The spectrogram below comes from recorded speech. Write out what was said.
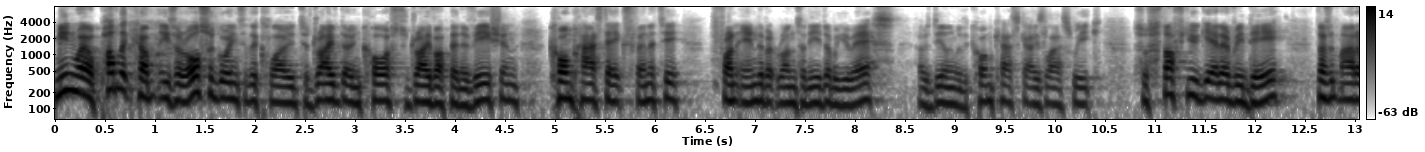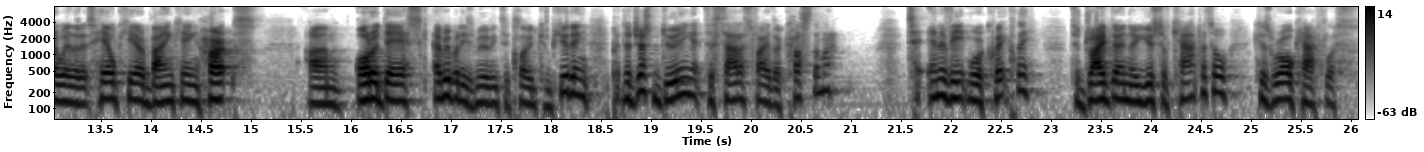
Meanwhile, public companies are also going to the cloud to drive down costs, to drive up innovation. Comcast Xfinity, front end of it runs on AWS. I was dealing with the Comcast guys last week. So stuff you get every day, doesn't matter whether it's healthcare, banking, Hertz, um, Autodesk, everybody's moving to cloud computing, but they're just doing it to satisfy their customer, to innovate more quickly, to drive down their use of capital, because we're all capitalists.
